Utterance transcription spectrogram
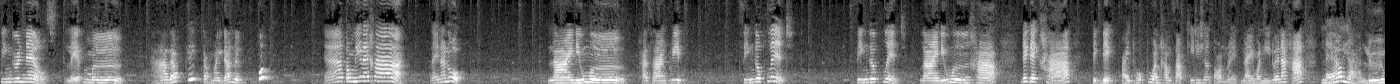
fingernails เล็บมือ อ่า แล้วพลิกกลับมาอีกด้านหนึ่งปุ๊บ อ่าตรงนี้เลยค่ะ อะไรนะลูก ลายนิ้วมือ ภาษาอังกฤษ fingerprint fingerprint ลายนิ้วมือค่ะ เด็กๆขาเด็กๆ ไปทบทวนคำศัพท์ที่ที่เชื่อสอนในในวันนี้ด้วยนะคะ แล้วอย่าลืม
